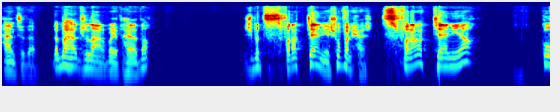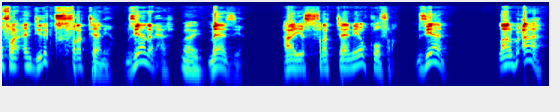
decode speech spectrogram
ها انت دابا. دابا هاد الاربيط هذا جبت الصفرة الثانية. شوف الحاج. الصفرة الثانية coup franc indirect الصفرة الثانية. مزيان الحاج. مزيان ها هي الصفرة الثانية و coup franc مزيان. ال arbitre آه.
